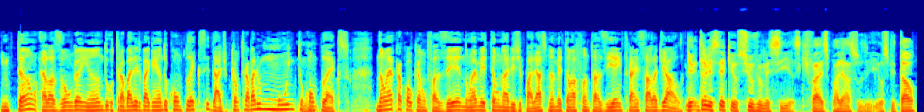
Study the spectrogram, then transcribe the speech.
Então, elas vão ganhando, o trabalho ele vai ganhando complexidade, porque é um trabalho muito complexo. Não é para qualquer um fazer, não é meter um nariz de palhaço, não é meter uma fantasia e entrar em sala de aula. Eu entrevistei aqui o Silvio Messias, que faz palhaços de hospital.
